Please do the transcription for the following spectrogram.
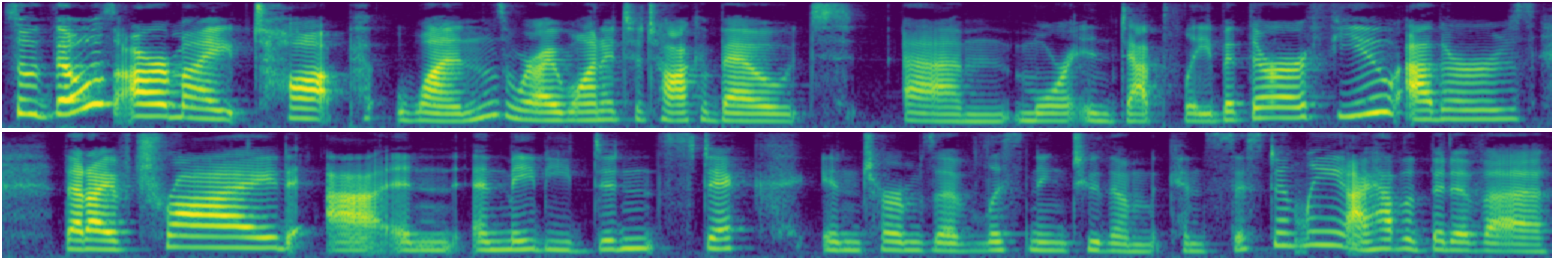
So those are my top ones where I wanted to talk about um, more in depthly. But there are a few others that I've tried uh, and and maybe didn't stick in terms of listening to them consistently. I have a bit of a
